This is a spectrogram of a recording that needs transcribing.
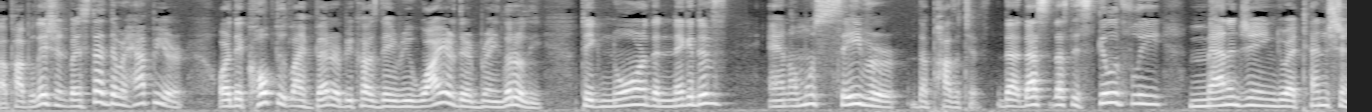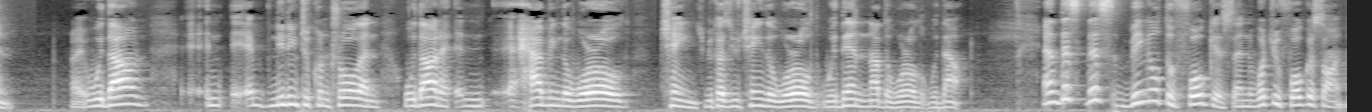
uh, population, but instead they were happier or they coped with life better because they rewired their brain literally to ignore the negative and almost savor the positive. That that's that's the skillfully managing your attention, right? Without needing to control and without having the world change because you change the world within, not the world without. And this this being able to focus and what you focus on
